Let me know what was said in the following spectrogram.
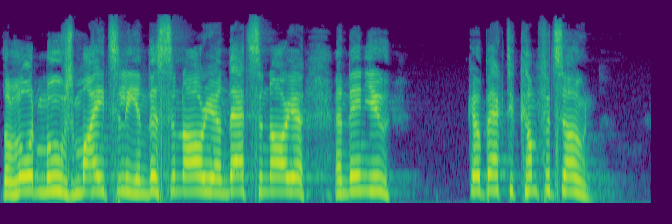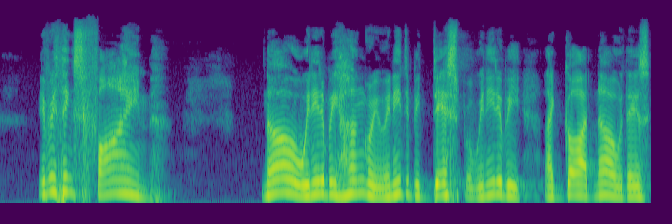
the Lord moves mightily in this scenario and that scenario. And then you go back to comfort zone. Everything's fine. No, we need to be hungry. We need to be desperate. We need to be like, God, no, there's,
